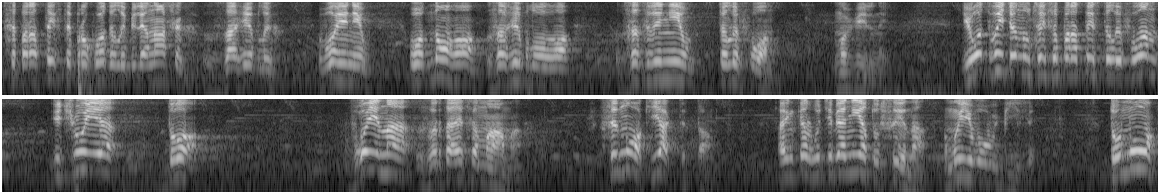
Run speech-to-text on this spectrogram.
сепаратисти проходили біля наших загиблих воїнів. У одного загиблого задзвенів телефон мобільний. І от витягнув цей сепаратист телефон і чує до воїна звертається мама. Синок, як ти там? А він каже, у тебе нету сина, ми його вбили. Тому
